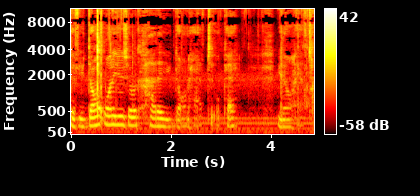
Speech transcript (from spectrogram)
If you don't want to use your ricotta, you don't have to, okay? You don't have to.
